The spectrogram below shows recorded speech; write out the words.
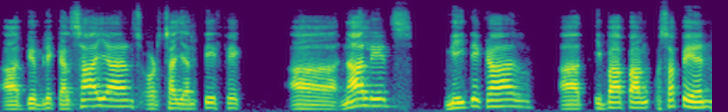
uh, biblical science or scientific uh, knowledge, medical, at iba pang usapin,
